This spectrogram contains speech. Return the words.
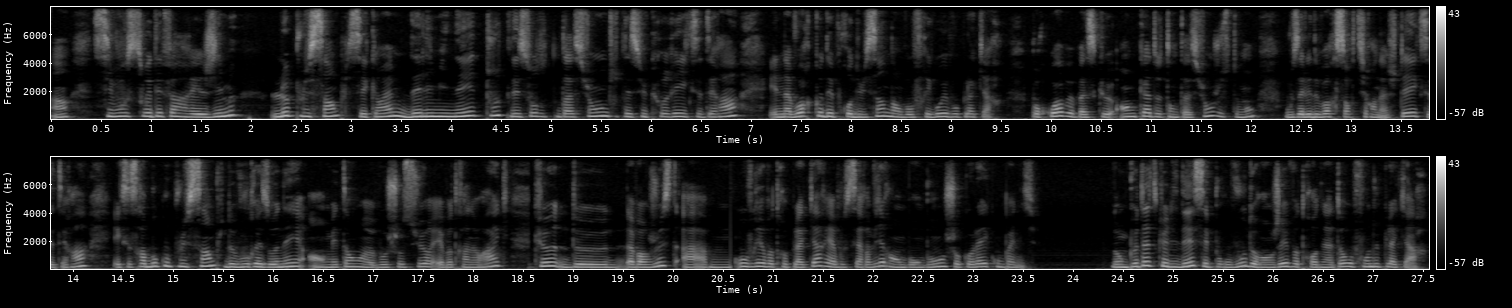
Hein. Si vous souhaitez faire un régime, le plus simple, c'est quand même d'éliminer toutes les sources de tentation, toutes les sucreries, etc. et n'avoir que des produits sains dans vos frigos et vos placards. Pourquoi? Bah, Parce que en cas de tentation, justement, vous allez devoir sortir en acheter, etc. Et que ce sera beaucoup plus simple de vous raisonner en mettant euh, vos chaussures et votre anorak que d'avoir juste à hum, ouvrir votre placard et à vous servir en bonbons, chocolat et compagnie. Donc peut-être que l'idée c'est pour vous de ranger votre ordinateur au fond du placard,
